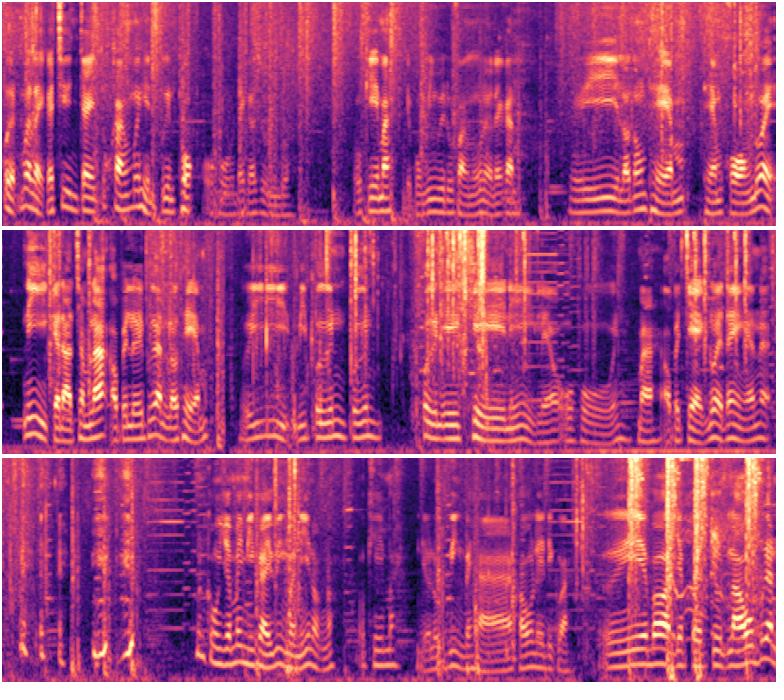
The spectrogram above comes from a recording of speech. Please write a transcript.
เปิดเมื่อไหร่ก็ชื่นใจทุกครั้งเมื่อเห็นปืนพกโอ้โหได้กระสุนด้วยโอเคมาเดี๋ยวผมวิ่งไปดูฝั่งนู้นหน่อยแล้วกัน เฮ้ย เราต้องแถมแถมของด้วย นี่กระดาษชำระเอาไปเลยเพื่อนเราแถม เฮ้ย มีปืนปืนปืน AK นี่อีกแล้ว โอ้โห มาเอาไปแจกด้วยได้อย่างนั้นน่ะ มันคงจะไม่มีใครวิ่งมานี้หรอกเนาะ โอเคมา เดี๋ยวเราวิ่งไปหาเขาเลยดีกว่าเฮ้ย บอสจะเปิดจุดเราเพื่อน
